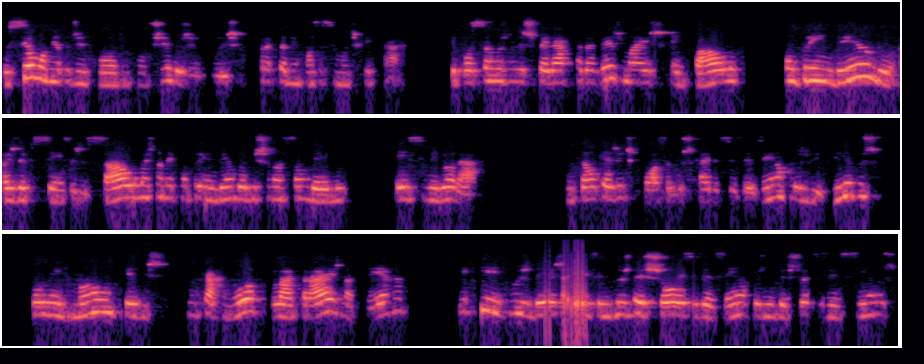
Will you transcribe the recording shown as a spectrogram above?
o seu momento de encontro contigo, Jesus, para que também possa se modificar que possamos nos espelhar cada vez mais em Paulo, compreendendo as deficiências de Saulo, mas também compreendendo a obstinação dele em se melhorar. Então, que a gente possa buscar esses exemplos vividos por um irmão que encarnou lá atrás na Terra e que nos, deixa, nos deixou esses exemplos, nos deixou esses ensinos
